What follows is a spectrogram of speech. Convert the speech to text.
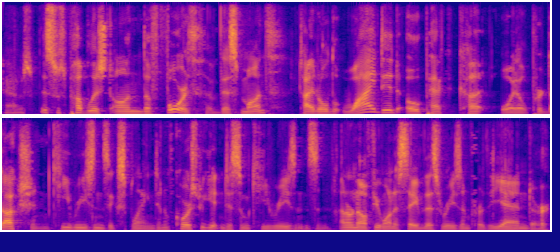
Tabs? This was published on the 4th of this month, titled Why Did OPEC Cut Oil Production? Key Reasons Explained. And of course, we get into some key reasons. And I don't know if you want to save this reason for the end or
